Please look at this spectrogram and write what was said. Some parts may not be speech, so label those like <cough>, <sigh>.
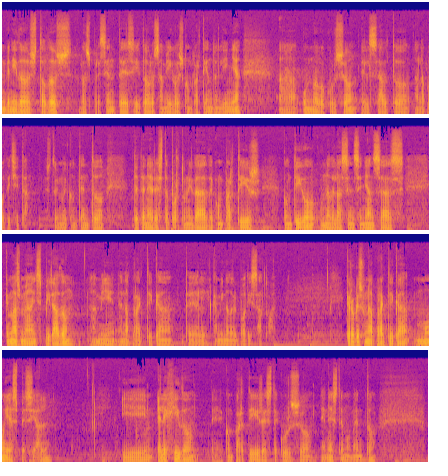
bienvenidos todos los presentes y todos los amigos compartiendo en línea a un nuevo curso, El Salto a la Bodhicitta. Estoy muy contento de tener esta oportunidad de compartir contigo una de las enseñanzas que más me ha inspirado a mí en la práctica del camino del Bodhisattva. Creo que es una práctica muy especial y elegido compartir este curso en este momento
